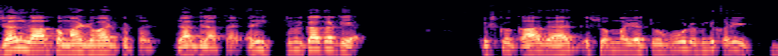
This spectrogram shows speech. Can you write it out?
جلد آپ کا مائنڈ ریوائڈ کرتا ہے یاد دلاتا ہے ارے تم نے کیا کر دیا اس کو کہا گیا ہے کہ سما یہ تو بوڑھ اپنی قریب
